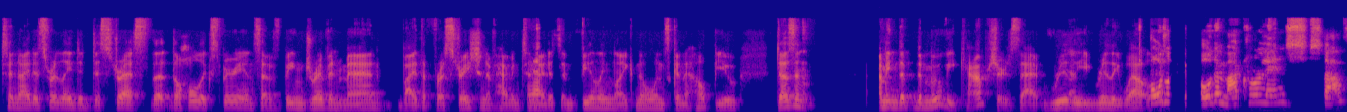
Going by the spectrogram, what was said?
tinnitus related distress the the whole experience of being driven mad by the frustration of having tinnitus yeah. and feeling like no one's going to help you doesn't I mean, the, the movie captures that really, yeah. really well. All the, all the macro lens stuff.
